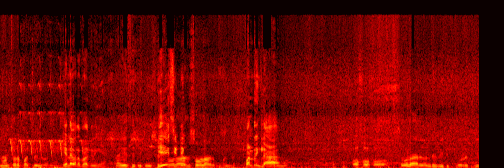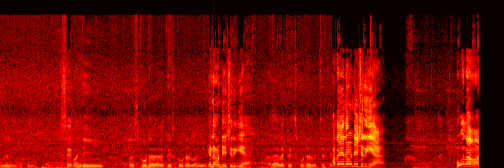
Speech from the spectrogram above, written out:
நான் பிறப்பாத்துலேருந்து வரேன். என்ன வேலை பார்க்குறீங்க? நான் ஏசி டெக்னீஷியன் tech- சோலார் பண்ணுறேன் பண்ணுறீங்களா ஓஹோஹோ சோலார் வந்து வீட்டுக்கு போடுறதுக்கு நான் இது பண்ணிட்டேன் சரி. வண்டி ஸ்கூட்டர் எலக்ட்ரிக் ஸ்கூட்டர் வாங்கி என்ன வண்டி வச்சுருக்கீங்க? அதை எலக்ட்ரிக் ஸ்கூட்டர் வச்சுருக்கேன். அதான் என்ன வண்டி வச்சிருக்கீங்க? ஓலாவா?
